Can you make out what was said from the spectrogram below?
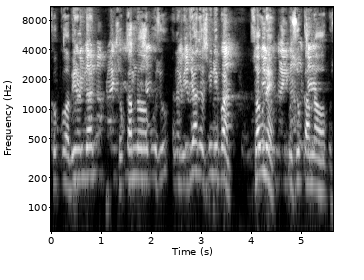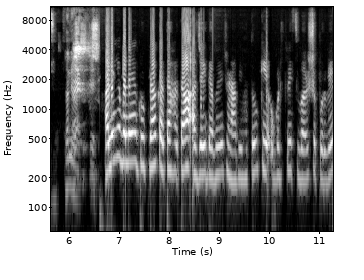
ખૂબ ખૂબ અભિનંદન શુભકામનાઓ આપું છું અને વિજયાદશમીની પણ સૌને હું શુભકામનાઓ આપું છું. ધન્યવાદ. અલૈયા બલૈયા ગ્રુપના કરતા હતા અજય દવે જણાવ્યું હતું કે ઓગણત્રીસ વર્ષ પૂર્વે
